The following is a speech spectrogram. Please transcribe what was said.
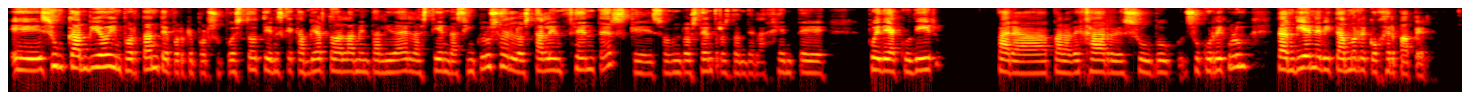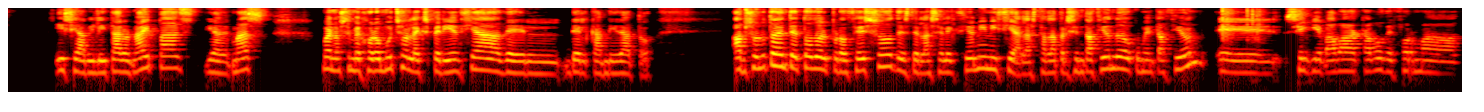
Eh, es un cambio importante porque, por supuesto, tienes que cambiar toda la mentalidad de las tiendas, incluso en los talent centers, que son los centros donde la gente puede acudir para, dejar su, su currículum, también evitamos recoger papel y se habilitaron iPads y además, bueno, se mejoró mucho la experiencia del, candidato. Absolutamente todo el proceso, desde la selección inicial hasta la presentación de documentación, eh, se llevaba a cabo de forma,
